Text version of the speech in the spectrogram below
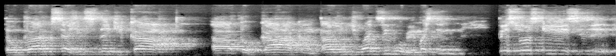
Então, claro que se a gente se dedicar a tocar, a cantar, a gente vai desenvolver. Mas tem pessoas que, se,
